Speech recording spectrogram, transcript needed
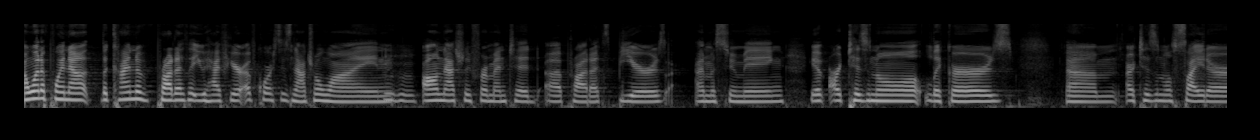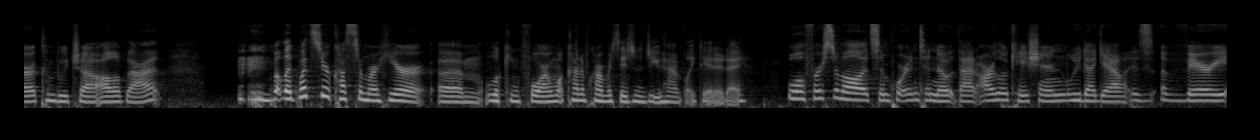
I want to point out the kind of product that you have here, of course, is natural wine, Mm-hmm. all naturally fermented uh, products, beers, I'm assuming. You have artisanal liquors, um, artisanal cider, kombucha, all of that. but like, what's your customer here um, looking for, and what kind of conversations do you have like day to day? Well, first of all, it's important to note that our location, Rue Daguerre, is a very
